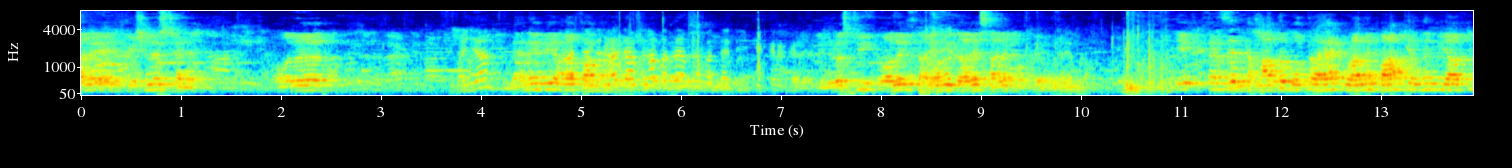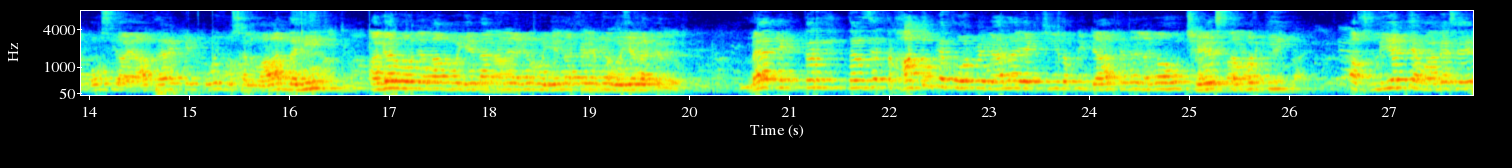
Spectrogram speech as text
सारे एजुकेशनिस्ट हैं। और मैंने भी अपना कर यूनिवर्सिटी कॉलेज तालीमी इदारे सारे मौके एक तर्ज तखातुब होता है कुरान पाक के अंदर भी आपकी बहुत सी आयात है कि कोई मुसलमान नहीं अगर वो जनाब वो ये ना करे अगर वो ये ना करे अगर वो ये ना करे। मैं एक तर्ज तर्ज तखातुब के तौर पे जो है ना एक चीज़ अपनी बयान करने लगा हूँ छह सितंबर की अफसलियत के हवाले से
